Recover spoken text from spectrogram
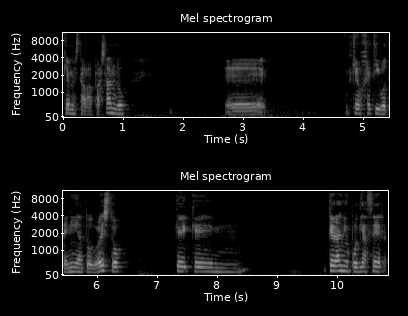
qué me estaba pasando, eh, qué objetivo tenía todo esto, qué, mm, qué daño podía hacer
